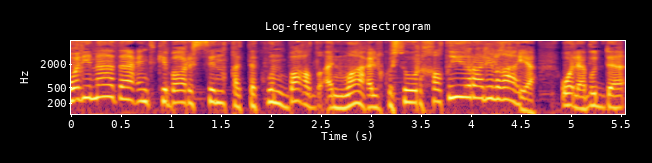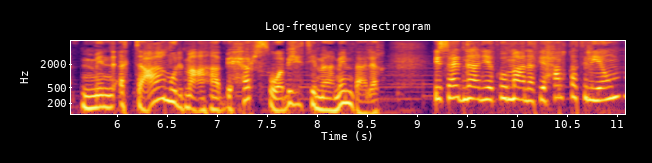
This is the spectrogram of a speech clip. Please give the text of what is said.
ولماذا عند كبار السن قد تكون بعض أنواع الكسور خطيرة للغاية ولا بد من التعامل معها بحرص وباهتمام بالغ. بالغ يسعدنا أن يكون معنا في حلقة اليوم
